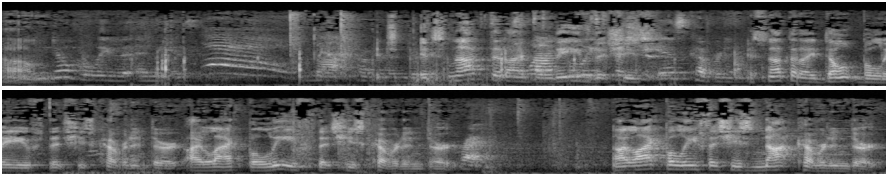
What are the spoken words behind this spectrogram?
Um, you don't believe that Emmy is not covered It's in dirt. it's not that I believe belief that she's. she is covered in dirt. It's not that I don't believe that she's covered in dirt. I lack belief that she's covered in dirt. Right. I lack belief that she's not covered in dirt.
